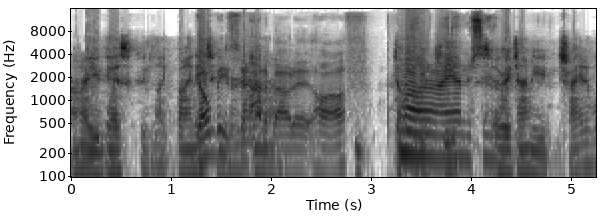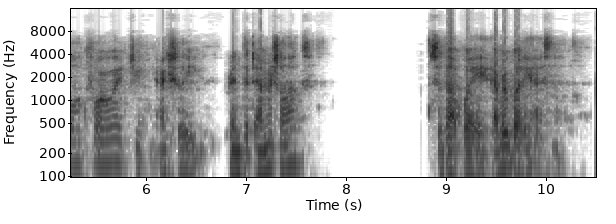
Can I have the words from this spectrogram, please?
uh, you guys could, like, bind it Don't to be your, sad uh, about it, Hoff. W No, no, key. I understand. So every time you try to walk forward, you actually print the damage logs. So that way, everybody has them.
